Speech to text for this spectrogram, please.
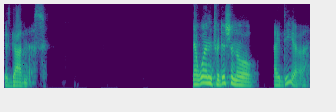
is Godness. Now, one traditional idea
